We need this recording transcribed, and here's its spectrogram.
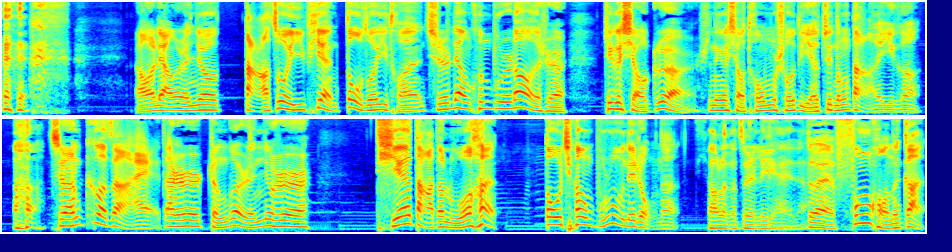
然后两个人就打作一片，斗作一团。其实亮坤不知道的是，这个小个儿是那个小头目手底下最能打的一个啊。虽然个子矮，但是整个人就是铁打的罗汉，刀枪不入那种的。挑了个最厉害的，对，疯狂的干。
